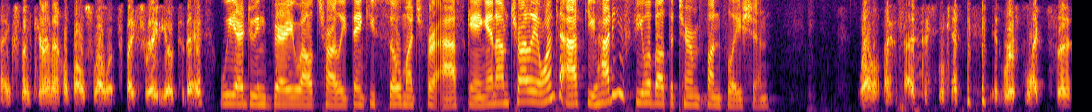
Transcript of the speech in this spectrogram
Thanks, Ben Karen. I hope all's well at Spice Radio today. We are doing very well, Charlie. Thank you so much for asking. And um, Charlie, I want to ask you, how do you feel about the term funflation? Well, I, I think it reflects a, a,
